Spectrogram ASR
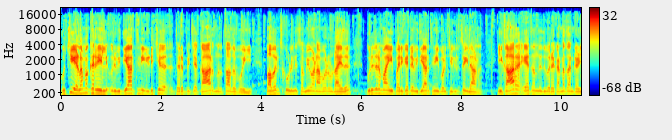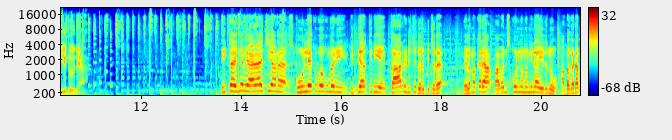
കൊച്ചി എളമക്കരയിൽ ഒരു വിദ്യാർത്ഥിനി ഇടിച്ച് തെറിപ്പിച്ച കാർ നിർത്താതെ പോയി. ഭവൻ സ്കൂളിന് സമീപമാണ് അപകടമുണ്ടായത്. ഗുരുതരമായി പരിക്കേറ്റ വിദ്യാർത്ഥിനി ഇപ്പോൾ ചികിത്സയിലാണ്. ഈ കാർ ഏതെന്ന് ഇതുവരെ കണ്ടെത്താൻ കഴിഞ്ഞിട്ടുമില്ല. ഈ കഴിഞ്ഞ വ്യാഴാഴ്ചയാണ് സ്കൂളിലേക്ക് പോകും വഴി വിദ്യാർത്ഥിനിയെ കാർ ഇടിച്ചു തെറിപ്പിച്ചത്. എളമക്കര ഭവൻ സ്കൂളിന് മുന്നിലായിരുന്നു അപകടം.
